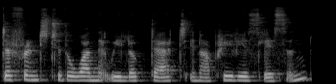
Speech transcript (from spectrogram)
different to the one that we looked at in our previous lesson.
